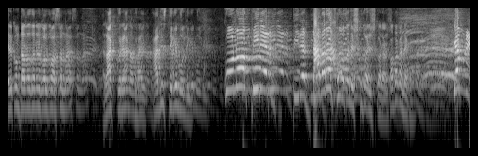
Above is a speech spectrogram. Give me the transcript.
এরকম দাদা দানের গল্প আছে না? রাগ করেন না ভাই, হাদিস থেকে বলি। কোন পীরের পীরের দাদারও ক্ষমতা নেই সুপারিশ করার, কথা কেন? কেমনে?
